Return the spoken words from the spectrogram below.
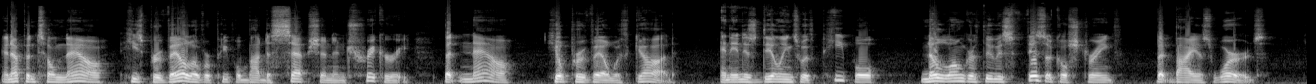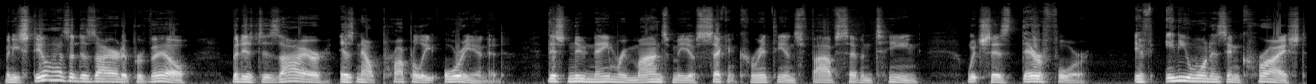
And up until now, he's prevailed over people by deception and trickery. But now he'll prevail with God, and in his dealings with people, no longer through his physical strength, but by his words. And he still has a desire to prevail, but his desire is now properly oriented. This new name reminds me of 2 Corinthians 5:17, which says, "Therefore, if anyone is in Christ,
